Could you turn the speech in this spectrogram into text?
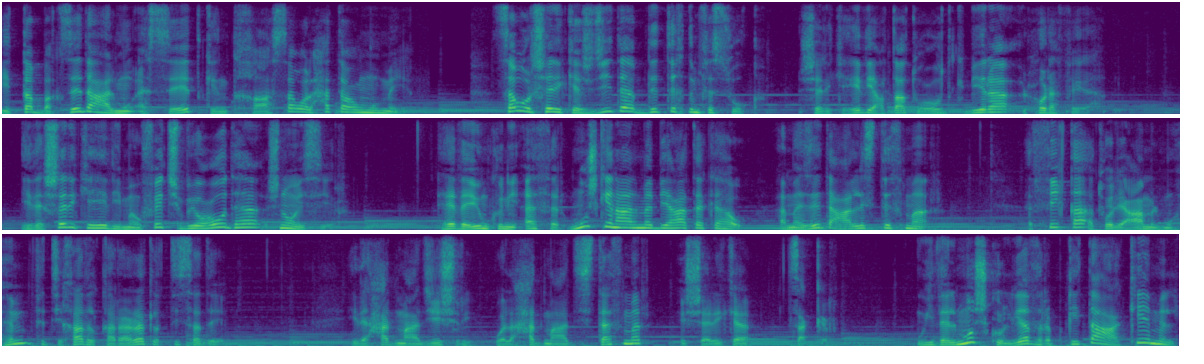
يتطبق زيادة على المؤسسات كانت خاصة ولا حتى عمومية. تصور شركة جديدة بدأت تخدم في السوق. الشركة هذه عطات وعود كبيرة لحرفائها إذا الشركة هذه ما وفتش بوعودها شنو يصير؟ هذا يمكن يأثر مش كان على المبيعات كهو أما زيد على الاستثمار. الثقة تولي عامل مهم في اتخاذ القرارات الاقتصادية. إذا حد ما عاد يشري ولا حد ما عاد يستثمر الشركة تسكر. وإذا المشكل يضرب قطاع كامل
